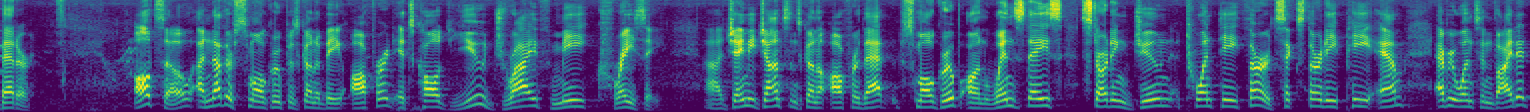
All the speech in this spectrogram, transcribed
better. Also, another small group is going to be offered. It's called You Drive Me Crazy. Uh, Jamie Johnson's going to offer that small group on Wednesdays starting June 23rd, 6:30 p.m. Everyone's invited.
